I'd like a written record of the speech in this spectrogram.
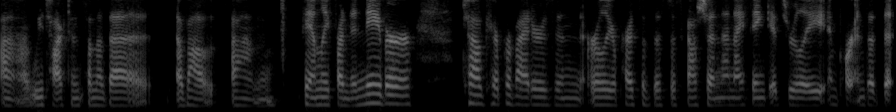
Uh, we talked in some of the about um, family, friend, and neighbor. Child care providers in earlier parts of this discussion. And I think it's really important that that,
